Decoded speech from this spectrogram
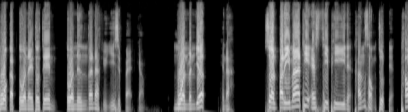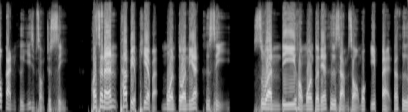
บวกกับตัวไนโตรเจน ตัวหนึ่งก็หนักอยู่ 28 กรัม มวลมันเยอะเห็นนะ ส่วนปริมาตรที่ STP เนี่ยทั้ง 2 จุดเนี่ยเท่ากันคือ 22.4 เพราะฉะนั้นถ้าเปรียบเทียบอะมวลตัวเนี้ยคือ 4 ส่วน D ของมวลตัวเนี้ยคือ 32บวก28 ก็คือ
